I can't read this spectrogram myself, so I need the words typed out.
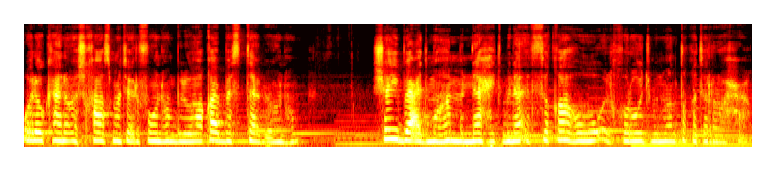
ولو كانوا أشخاص ما تعرفونهم بالواقع بس تتابعونهم. شيء بعد مهم من ناحية بناء الثقة هو الخروج من منطقة الراحة.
